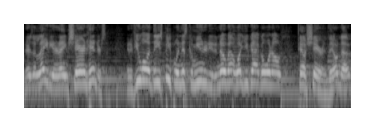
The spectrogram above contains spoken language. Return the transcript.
There's a lady, her name's Sharon Henderson. And if you want these people in this community to know about what you got going on, tell Sharon. They'll know.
